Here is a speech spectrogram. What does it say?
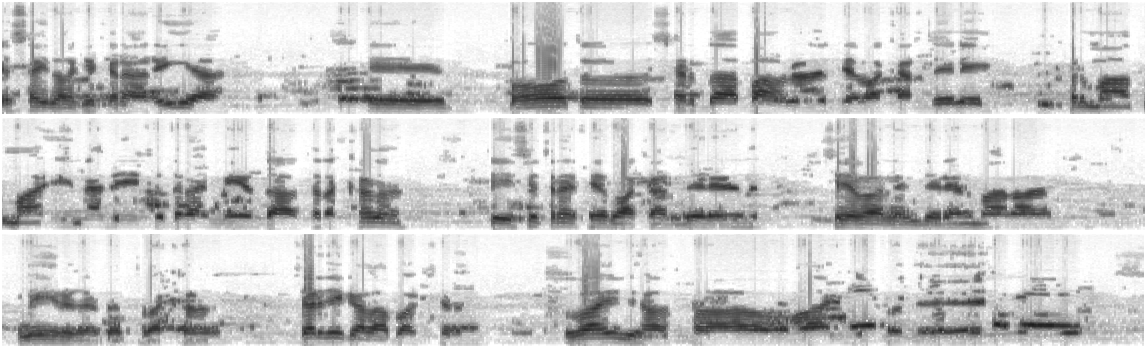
ਇਸੇ ਹੀ ਲਾ ਕੇ ਕਰਾ ਰਹੀ ਆ। ਤੇ ਬਹੁਤ ਸ਼ਰਧਾ ਭਾਵਨਾ ਨਾਲ ਸੇਵਾ ਕਰਦੇ ਨੇ। ਪ੍ਰਮਾਤਮਾ ਇਹਨਾਂ ਦੇ ਇਸੇ ਤਰ੍ਹਾਂ ਮਿਹਰ ਦਾ ਰੱਖਣ ਤੇ ਇਸੇ ਤਰ੍ਹਾਂ ਸੇਵਾ ਕਰਦੇ ਰਹਿਣ। ਸੇਵਾ ਲੈਂਦੇ ਰਹਿਣ ਮਹਾਰਾਜ ਮਿਹਰ ਦਾ ਹੱਥ ਰੱਖਣ, ਚੜ੍ਹਦੀ ਕਲਾ ਬਖਸ਼ਣ। ਵਾਹਿਗੁਰੂ ਜੀ ਕਾ ਖਾਲਸਾ, ਵਾਹਿਗੁਰੂ ਜੀ ਕੀ ਫਤਿਹ।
